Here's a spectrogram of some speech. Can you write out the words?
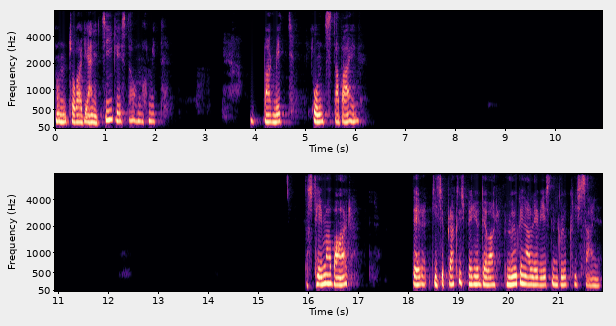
Und sogar die eine Ziege ist auch noch mit, war mit uns dabei. Das Thema war, der, diese Praxisperiode war, mögen alle Wesen glücklich sein.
